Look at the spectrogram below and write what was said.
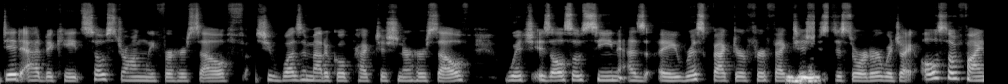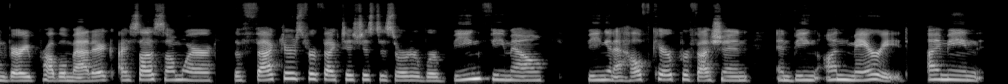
did advocate so strongly for herself. She was a medical practitioner herself, which is also seen as a risk factor for factitious mm-hmm. disorder, which I also find very problematic. I saw somewhere the factors for factitious disorder were being female, being in a healthcare profession, and being unmarried. I mean,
